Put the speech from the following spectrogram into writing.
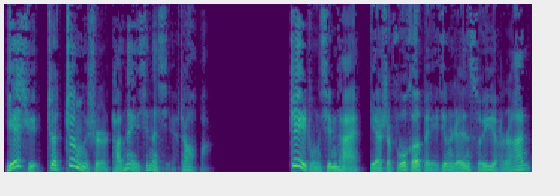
也许这正是他内心的写照吧。这种心态也是符合北京人随遇而安、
